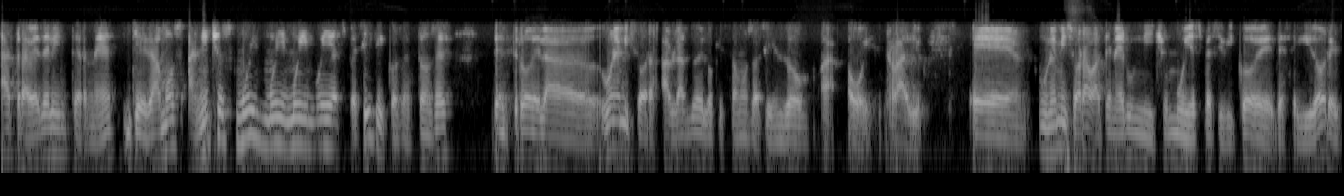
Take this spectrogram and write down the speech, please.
a través del Internet, llegamos a nichos muy, muy, muy, muy específicos. Entonces, dentro de la, una emisora, hablando de lo que estamos haciendo ah, hoy, radio, eh, una emisora va a tener un nicho muy específico de, seguidores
